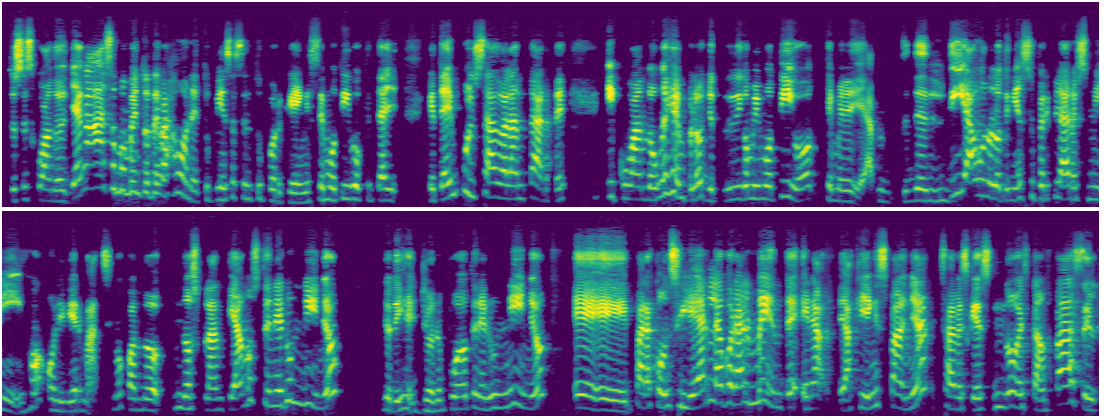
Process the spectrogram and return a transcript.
Entonces, cuando llegan a esos momentos de bajones, tú piensas en tu porqué, en ese motivo que te ha, que te ha impulsado a lanzarte, y cuando, un ejemplo, yo te digo mi motivo, que me, del día uno lo tenía súper claro, es mi hijo, Olivier Máximo, cuando nos planteamos tener un niño, yo dije, yo no puedo tener un niño eh, para conciliar laboralmente, era aquí en España, sabes que no es tan fácil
